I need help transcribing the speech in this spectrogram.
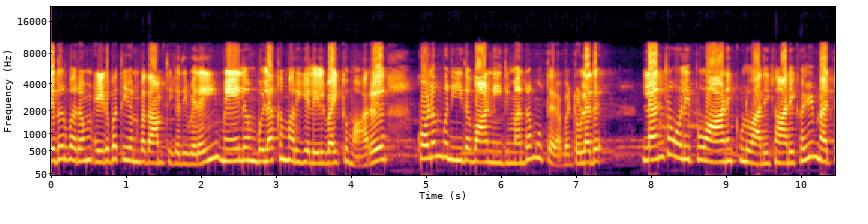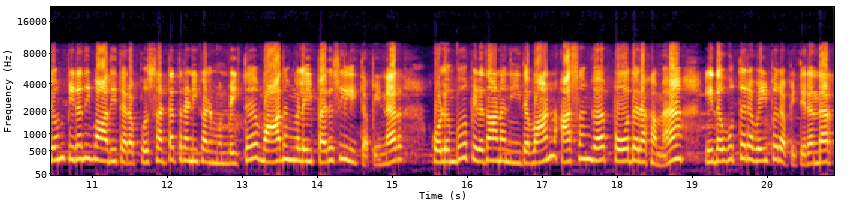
எதிர்வரும் இருபத்தி ஒன்பதாம் தேதி வரை மேலும் விளக்கமறியலில் வைக்குமாறு கொழும்பு நீதவான் நீதிமன்றம் உத்தரவிட்டுள்ளது. லஞ்ச ஒழிப்பு ஆணைக்குழு அதிகாரிகள் மற்றும் பிரதிவாதி தரப்பு சட்டத்திரணிகள் முன்வைத்து வாதங்களை பரிசீலித்த பின்னர் கொழும்பு பிரதான நீதவான் அசங்க போதரகம இந்த உத்தரவை பிறப்பித்திருந்தார்.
